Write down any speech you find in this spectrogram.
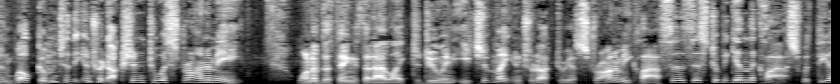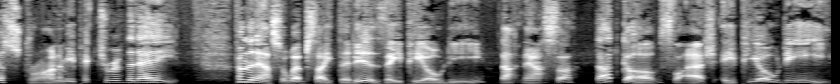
and welcome to the introduction to astronomy. One of the things that I like to do in each of my introductory astronomy classes is to begin the class with the astronomy picture of the day from the NASA website that is apod.nasa.gov apod.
